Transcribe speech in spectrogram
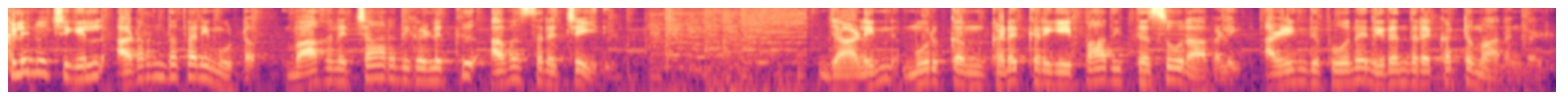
கிளிநொச்சியில் அடர்ந்த பனிமூட்டம். வாகன சாரதிகளுக்கு அவசர செய்தி. ஜாலின் மூர்க்கம் கடற்கரையை பாதித்த சூறாவளி அழிந்து போன நிரந்தர கட்டுமானங்கள்.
